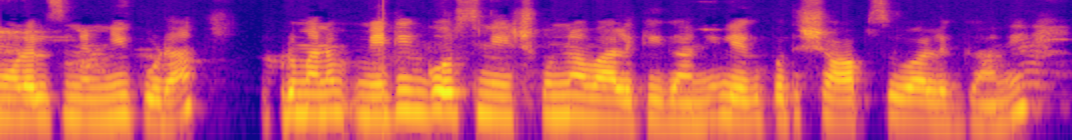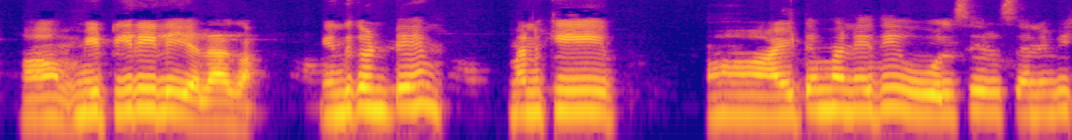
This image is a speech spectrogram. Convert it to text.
మోడల్స్ అన్ని కూడా ఇప్పుడు మనం మేకింగ్ కోర్స్ నేర్చుకున్న వాళ్ళకి కానీ లేకపోతే షాప్స్ వాళ్ళకి కానీ మెటీరియల్ ఎలాగా? ఎందుకంటే మనకి ఐటమ్ అనేది హోల్సేల్స్ అనేవి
